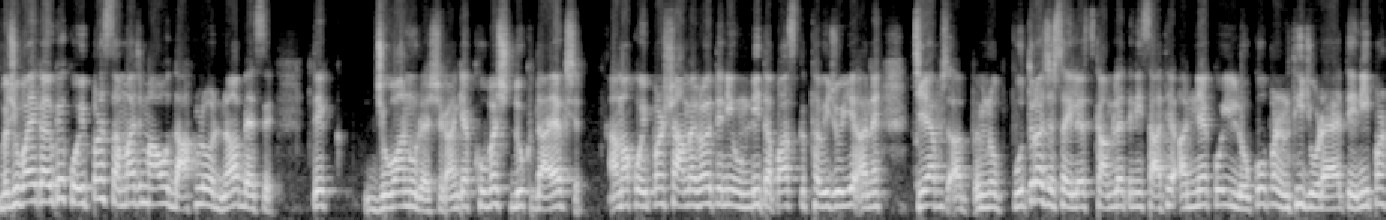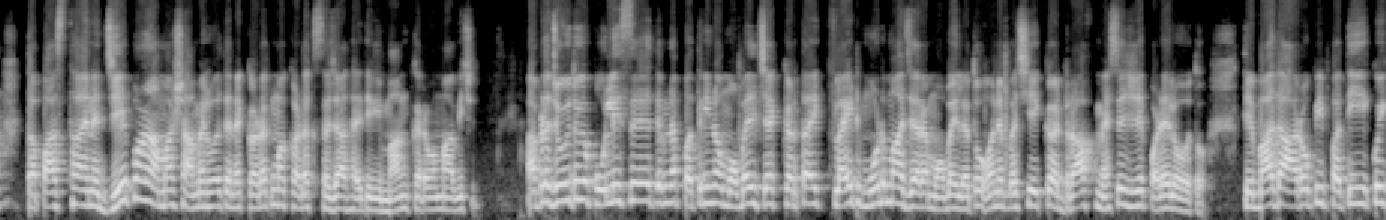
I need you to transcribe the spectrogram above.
બજુભાઈએ કહ્યું કે કોઈ પણ સમાજમાં આવો દાખલો ન બેસે, તે જોવાનું રહેશે, કારણ કે આ ખૂબ જ દુઃખદાયક છે. આમાં કોઈ પણ સામેલ હોય તેની ઊંડી તપાસ થવી જોઈએ અને જે એમનો પુત્ર છે શૈલેષ કામલે તેની સાથે અન્ય કોઈ લોકો પણ નથી જોડાયા, તેની પણ તપાસ થાય અને જે પણ આમાં સામેલ હોય તેને કડકમાં કડક સજા થાય તેવી માંગ કરવામાં આવી છે. આપણે જોયું હતું કે પોલીસે તેમના પત્નીનો મોબાઈલ ચેક કરતા એક ફ્લાઇટ મોડમાં જ્યારે મોબાઈલ હતો અને પછી એક ડ્રાફ્ટ મેસેજ જે પડેલો હતો, તે બાદ આરોપી પતિ કોઈ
